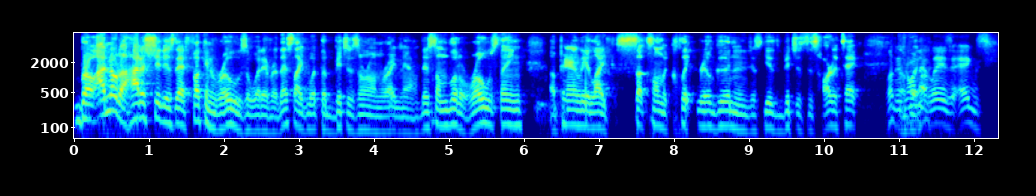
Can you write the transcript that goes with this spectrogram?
Bro, I know the hottest shit is that fucking rose or whatever. That's like what the bitches are on right now. There's some little rose thing. Apparently, it like sucks on the clit real good and it just gives bitches this heart attack. What There's the one fuck? that lays eggs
